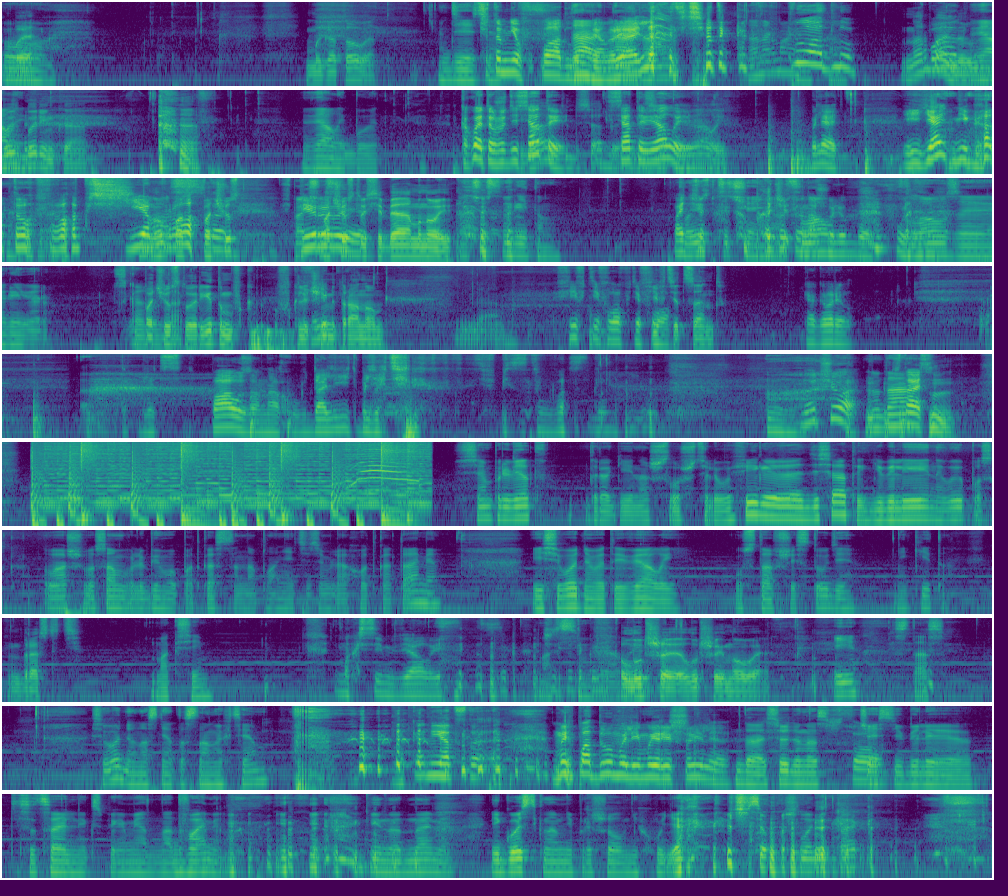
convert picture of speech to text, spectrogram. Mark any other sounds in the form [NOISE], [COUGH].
Б. Мы готовы? дети. Что-то мне впадло Да, прям, да, реально. да. [LAUGHS] Что-то как Да нормально. впадло. Нормально, Вялый. бы- быренько. Вялый будет. Какой это уже Да, десятый? это десятый, Десятый вялый? вялый. Блять. И я не готов [LAUGHS] вообще Ну, по- просто. почувств- Впервые. почувствуй себя мной. Почувствуй ритм. [LAUGHS] Почувствуй, нашу любовь. Flow the river. Почувствуй ритм, вк- включи Филипп. метроном. так. Да. 50 флоп 50 флоп. 50 цент. Как говорил. Так, блядь, пауза нахуй, удалить, блядь. [LAUGHS] В пизду вас. Ну чё? Ну да. Стась, Хм, Всем привет, дорогие наши слушатели. В эфире десятый юбилейный выпуск вашего самого любимого подкаста на планете Земля «Ход котами». И сегодня в этой вялой, уставшей студии Никита, Здравствуйте. Максим, Максим Вялый. Максим? Вялый Лучшее, лучшее новое. и Стас. Сегодня у нас нет основных тем. Наконец-то. Мы подумали, мы решили. Да, сегодня у нас Что? в честь юбилея социальный эксперимент над вами и над нами. И гость к нам не пришел, нихуя. Короче, все пошло не так.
